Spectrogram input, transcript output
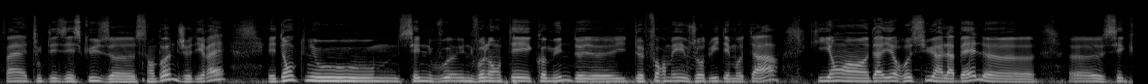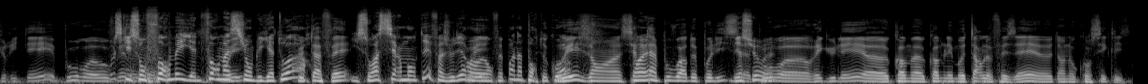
enfin toutes les excuses sont bonnes je dirais. Et donc nous, c'est une, vo- une volonté commune de, de former aujourd'hui des motards qui ont d'ailleurs reçu un label sécurité pour... euh, Parce ouvrir qu'ils sont formés, il y a une formation Oui, obligatoire. Tout à fait. Ils sont assermentés, enfin je veux dire, Oui. on fait pas n'importe quoi. Oui, ils ont un certain Ouais. pouvoir de police Bien sûr, pour réguler comme, comme les motards le faisaient euh, dans nos courses cyclistes.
